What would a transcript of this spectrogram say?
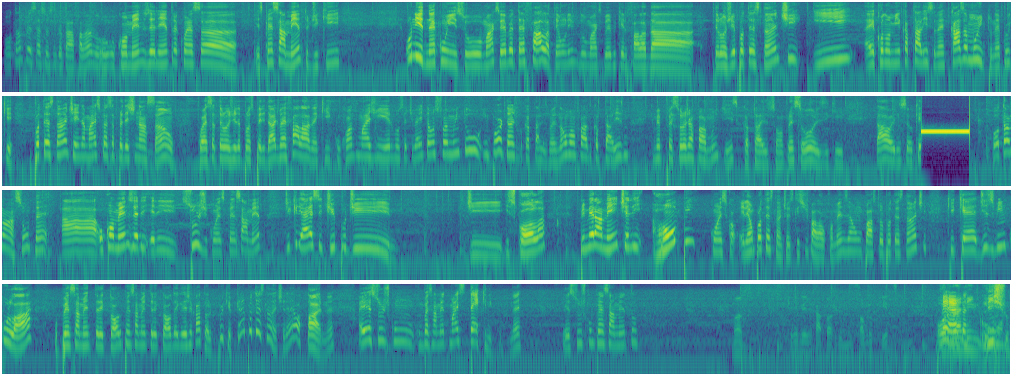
Voltando pra esse raciocínio que eu tava falando, o, o Comênios ele entra com essa, esse pensamento de que. Unido, né, com isso. O Max Weber até fala, tem um livro do Max Weber que ele fala da teologia protestante e a economia capitalista, né? Casa muito, né? Porque o protestante, ainda mais com essa predestinação, com essa teologia da prosperidade, vai falar, né? Que com quanto mais dinheiro você tiver, então isso foi muito importante pro capitalismo. Mas não vamos falar do capitalismo, que minha professora já fala muito disso, que o capitalismo são opressores e que tal, e não sei o que. Voltando ao assunto, né? A, o Comênios ele, ele surge com esse pensamento de criar esse tipo de, de escola. Primeiramente, ele rompe com a escola. Ele é um protestante, eu esqueci de falar. O Comênios é um pastor protestante que quer desvincular o pensamento intelectual do pensamento intelectual da Igreja Católica. Por quê? Porque ele é protestante, né? É otário, né? Aí ele surge com, com um pensamento mais técnico, né? Ele surge com um pensamento. Mano, tira a igreja católica do mundo, sobra o quê desse mundo? Porra Merda, nenhuma. lixo.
